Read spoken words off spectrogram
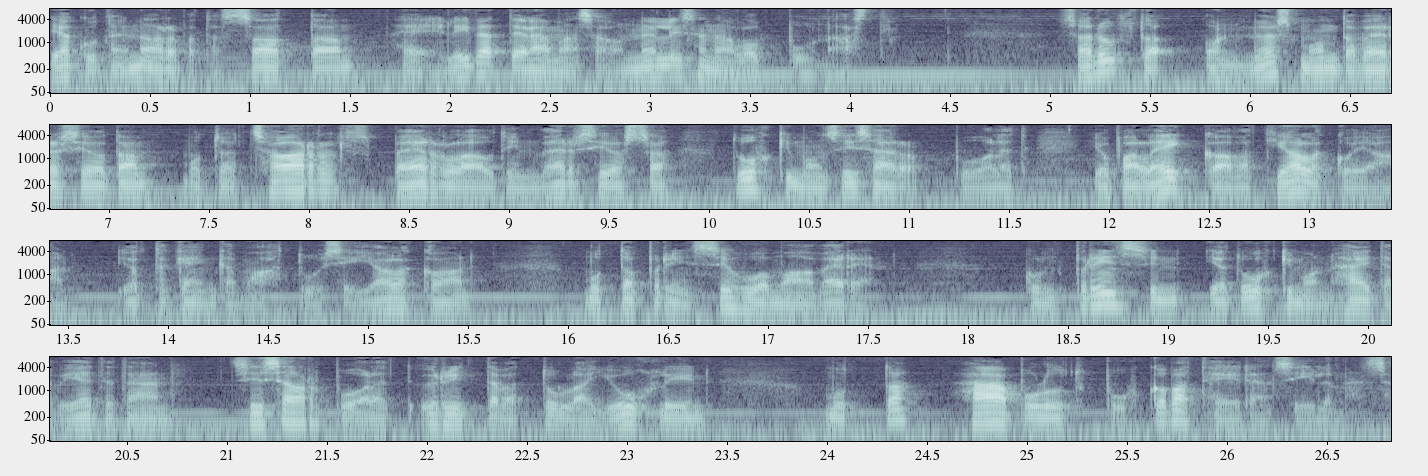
Ja kuten arvata saattaa, he elivät elämänsä onnellisena loppuun asti. Sadusta on myös monta versiota, mutta Charles Perlautin versiossa tuhkimon sisarpuolet jopa leikkaavat jalkojaan, jotta kenkä mahtuisi jalkaan, mutta prinssi huomaa veren. Kun prinssin ja tuhkimon häitä vietetään, sisarpuolet yrittävät tulla juhliin, mutta hääpulut puhkavat heidän silmänsä.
